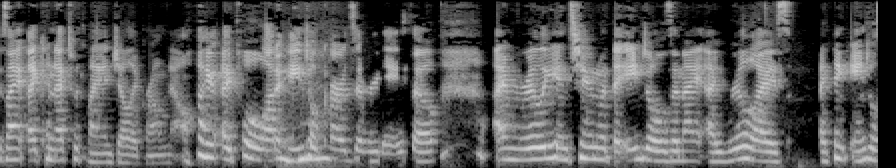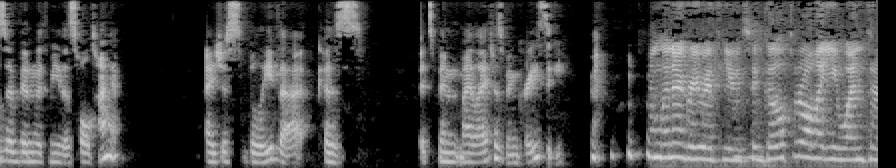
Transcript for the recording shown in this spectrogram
because I, I connect with my angelic realm now. I, I pull a lot of angel Mhm. cards every day, so I'm really in tune with the angels, and I, I realize I think angels have been with me this whole time. I just believe that because it's been my life has been crazy. I'm going to agree with you. To go through all that you went through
